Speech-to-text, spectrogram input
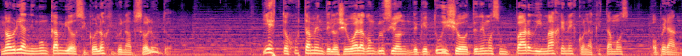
no habría ningún cambio psicológico en absoluto. Y esto justamente lo llevó a la conclusión de que tú y yo tenemos un par de imágenes con las que estamos operando.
